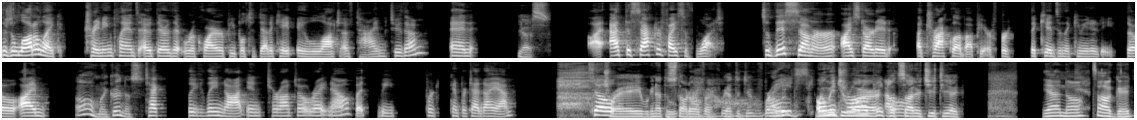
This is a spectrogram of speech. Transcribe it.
there's a lot of like training plans out there that require people to dedicate a lot of time to them and Yes. At the sacrifice of what so this summer i started a track club up here for the kids in the community so i'm Oh my goodness. technically not in toronto right now but we per- can pretend i am So- Dre, we're gonna have to start I over. we have to do know, when we- right? When Only we do Toronto our people. outside of GTA. Yeah, no, it's all good.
